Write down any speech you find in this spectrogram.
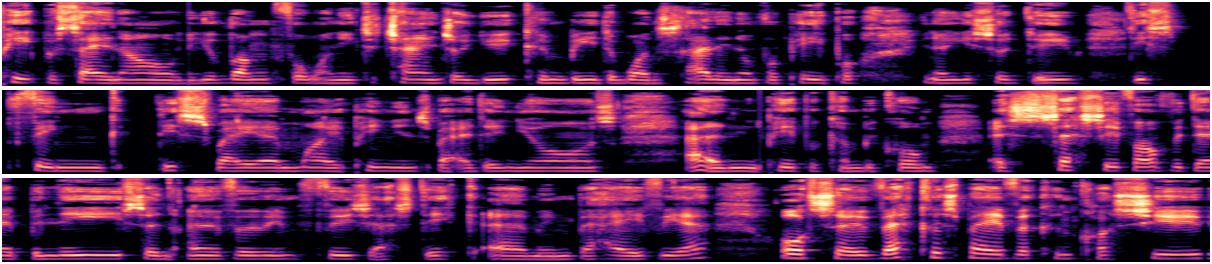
people saying, oh, you're wrong for wanting to change, or you can be the one telling other people, you know, you should do this thing this way and my opinion's better than yours. And people can become excessive over their beliefs and over enthusiastic um, in behaviour. Also reckless behaviour can cost you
